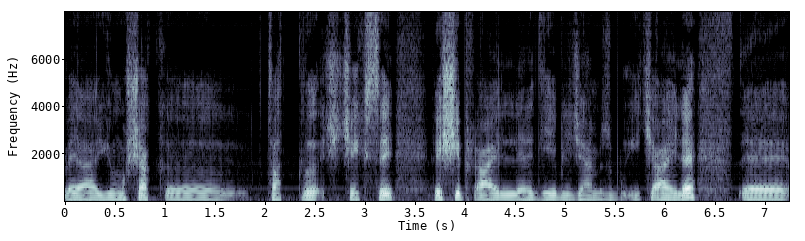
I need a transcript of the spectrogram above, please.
veya yumuşak e, tatlı çiçeksi ve şipr aileleri diyebileceğimiz bu iki aile e,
